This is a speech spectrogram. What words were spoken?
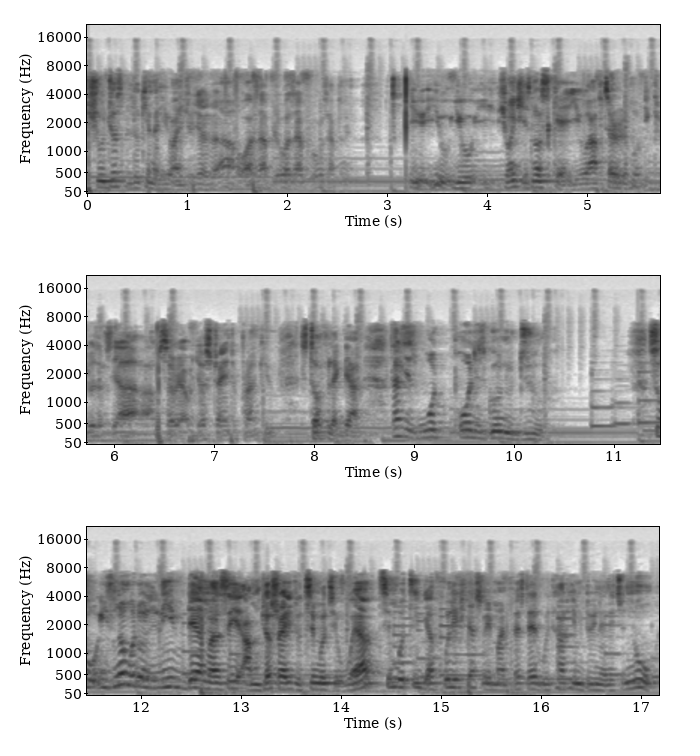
she'll just be looking at you and she'll just, ah, what's happening? What's happening? What's happening? You, you, you, when she's not scared, you have to remove the clothes and say, ah, I'm sorry, I was just trying to prank you. Stuff like that. That is what Paul is going to do so he's not going to leave them and say, I'm just writing to Timothy. Well, Timothy, their foolishness will be manifested without him doing anything. No,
